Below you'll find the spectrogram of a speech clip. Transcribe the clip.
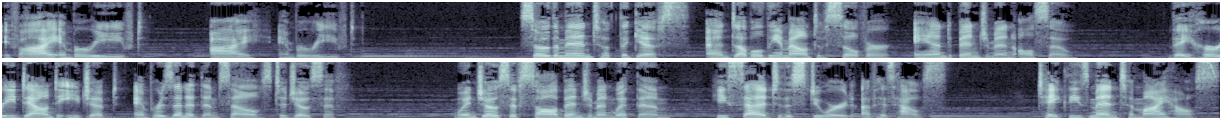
if I am bereaved, I am bereaved. So the men took the gifts and double the amount of silver and Benjamin also. They hurried down to Egypt and presented themselves to Joseph. When Joseph saw Benjamin with them, he said to the steward of his house, Take these men to my house.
